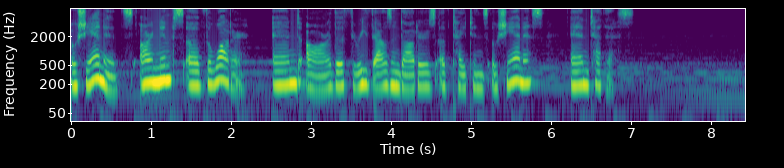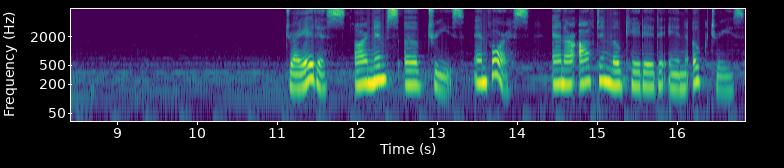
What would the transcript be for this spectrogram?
Oceanids are nymphs of the water, and are the 3,000 daughters of Titans Oceanus and Tethys. Dryades are nymphs of trees and forests, and are often located in oak trees.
